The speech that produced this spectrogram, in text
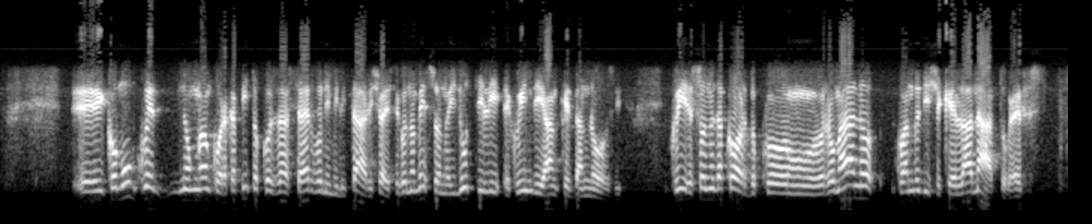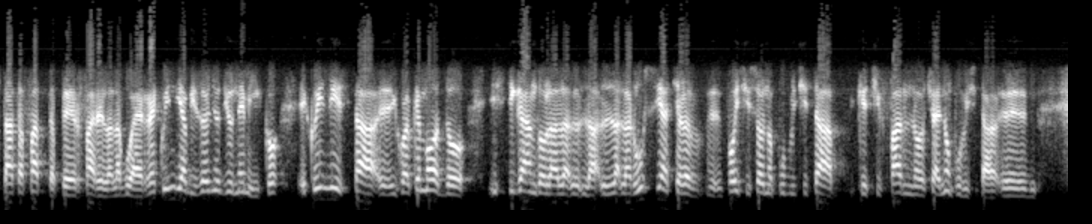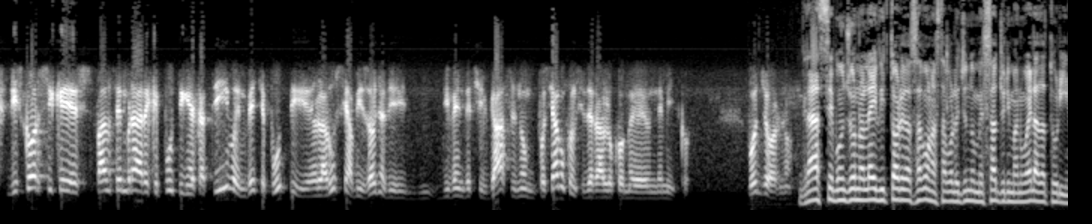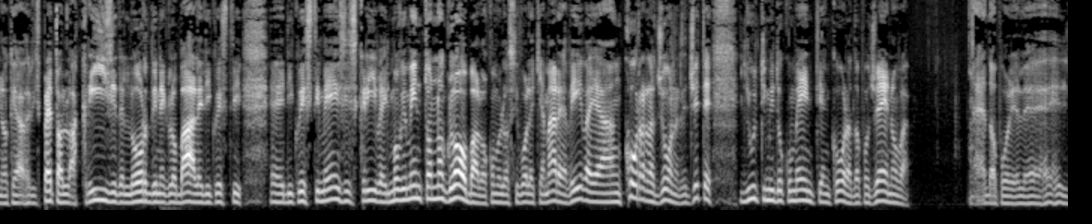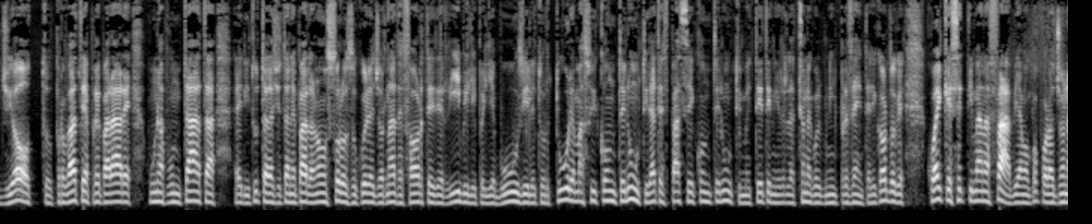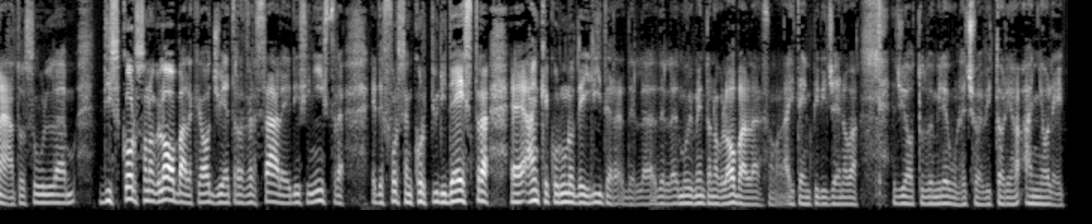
E comunque non ho ancora capito cosa servono i militari, cioè secondo me sono inutili e quindi anche dannosi. Qui sono d'accordo con Romano quando dice che la Nato è stata fatta per fare la, la guerra e quindi ha bisogno di un nemico e quindi sta eh, in qualche modo istigando la, la- la- Russia, eh, poi ci sono pubblicità che ci fanno, cioè non pubblicità, eh, discorsi che fanno sembrare che Putin è cattivo, invece Putin, la Russia ha bisogno di, di venderci il gas, non possiamo considerarlo come un nemico. Buongiorno. Grazie, buongiorno a lei Vittorio da Savona. Stavo leggendo un messaggio di Manuela da Torino che rispetto alla crisi dell'ordine globale di questi, eh, di questi mesi scrive il movimento no global, o come lo si vuole chiamare, aveva e ha ancora ragione. Leggete gli ultimi documenti ancora dopo Genova. Eh, dopo il, il G8, provate a preparare una puntata eh, di tutta la città ne parla, non solo su quelle giornate forti e terribili per gli abusi, le torture, ma sui contenuti, date spazio ai contenuti, metteteli in relazione con il presente. Ricordo che qualche settimana fa abbiamo proprio ragionato sul eh, discorso no global che oggi è trasversale e di sinistra ed è forse ancora più di destra, eh, anche con uno dei leader del, del movimento no global insomma, ai tempi di Genova G8 2001, cioè Vittorio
